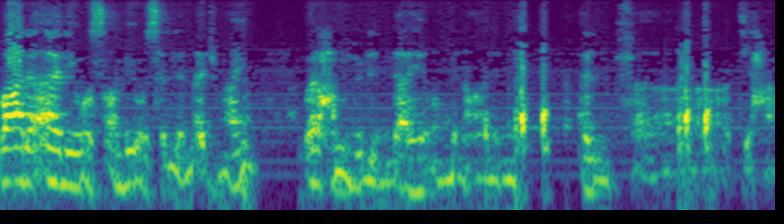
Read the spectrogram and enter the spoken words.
ve ala alihi ve sahbihi ve sellem ecmain. Velhamdülillahi Rabbil alemin. El Fatiha.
